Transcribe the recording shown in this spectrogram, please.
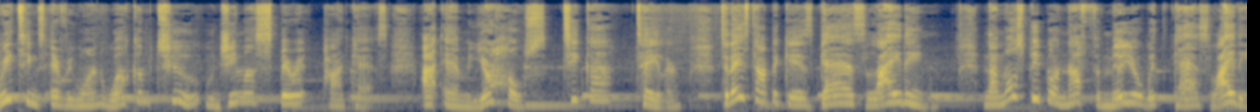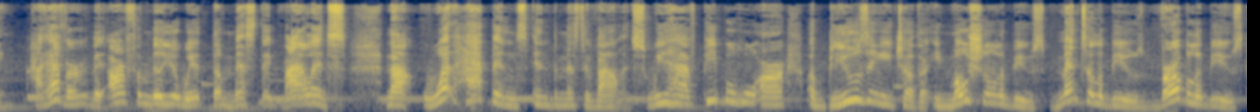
Greetings, everyone. Welcome to Ujima Spirit Podcast. I am your host, Tika Taylor. Today's topic is gaslighting. Now, most people are not familiar with gaslighting. However, they are familiar with domestic violence. Now, what happens in domestic violence? We have people who are abusing each other emotional abuse, mental abuse, verbal abuse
